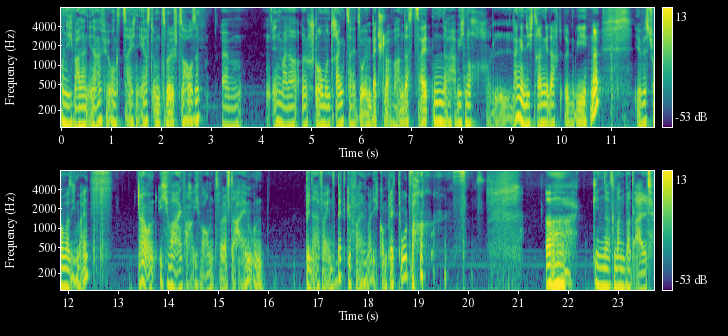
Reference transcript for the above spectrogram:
und ich war dann in Anführungszeichen erst um 12 zu Hause. Ähm, in meiner Sturm- und Drangzeit, so im Bachelor, waren das Zeiten, da habe ich noch lange nicht dran gedacht, irgendwie, ne? Ihr wisst schon, was ich meine. Ja, und ich war einfach, ich war um 12 daheim und bin einfach ins Bett gefallen, weil ich komplett tot war. oh, Kinders, man wird alt.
